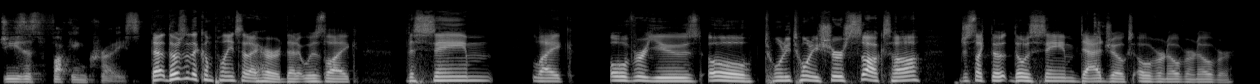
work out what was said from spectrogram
Jesus fucking Christ. That those are the complaints that I heard that it was like the same like overused, oh, 2020 sure sucks, huh? Just like the, those same dad jokes over and over and over.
